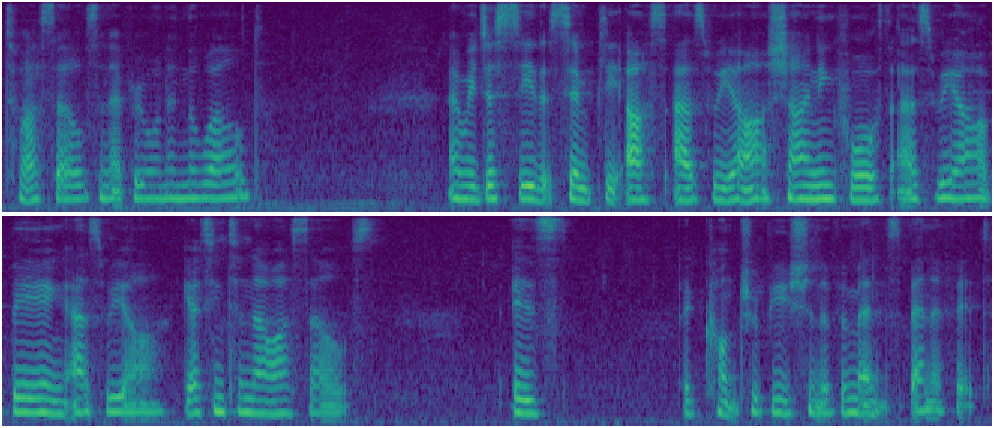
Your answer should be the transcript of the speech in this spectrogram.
to ourselves and everyone in the world. And we just see that simply us as we are, shining forth as we are, being as we are, getting to know ourselves is a contribution of immense benefit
